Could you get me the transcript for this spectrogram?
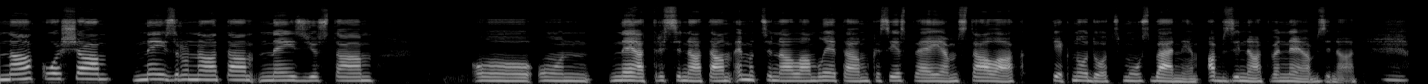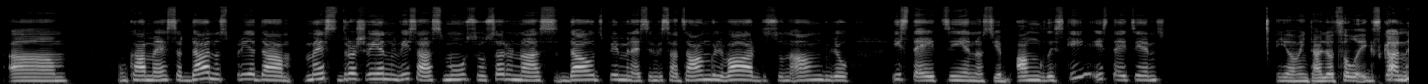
nākošām, neizrunātām, neizjustām o, un neatrisinātām emocionālām lietām, kas iespējams tālāk tiek nodots mūsu bērniem, apzināti vai neapzināti. Mm. Um, un kā mēs ar Dānu spriedām, mēs droši vien visās mūsu sarunās daudz pieminēsim visādus angļu vārdus un angļu izteicienus, jeb angliski izteicienus, jo viņi tā ļoti solīgi skan.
